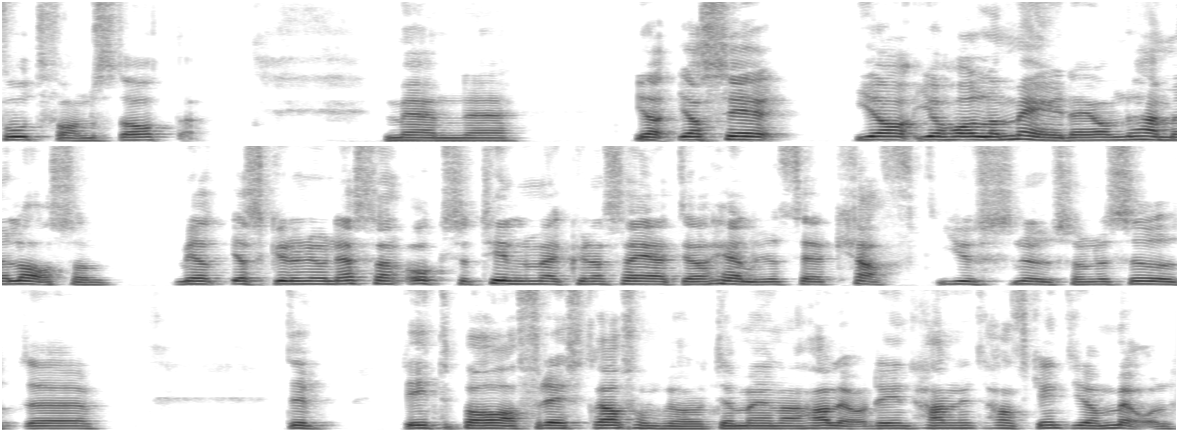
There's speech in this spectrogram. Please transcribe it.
fortfarande startar. Men eh, jag, jag ser, jag, jag håller med dig om det här med Larsson. Men jag, jag skulle nog nästan också till och med kunna säga att jag hellre ser kraft just nu som det ser ut. Eh, det, det är inte bara för det straffområdet. Jag menar, hallå, det är, han, han ska inte göra mål.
